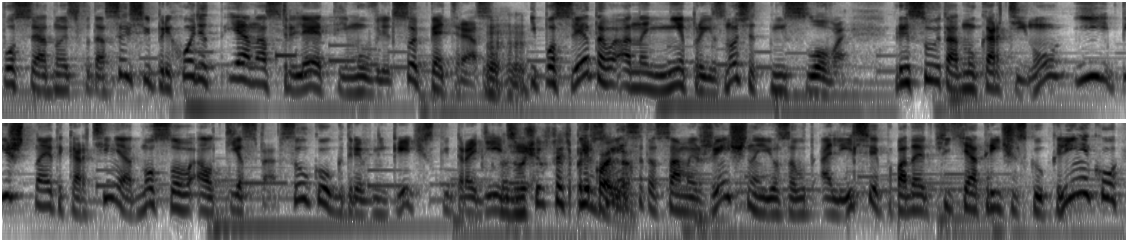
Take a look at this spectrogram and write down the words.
после одной из фотосессий приходит, и она стреляет ему в лицо пять раз. Угу. И после этого она не произносит ни слова рисует одну картину и пишет на этой картине одно слово «алкеста», ссылку к древнегреческой трагедии. Звучит, кстати, прикольно. И, разумеется, эта самая женщина, ее зовут Алисия, попадает в психиатрическую клинику,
